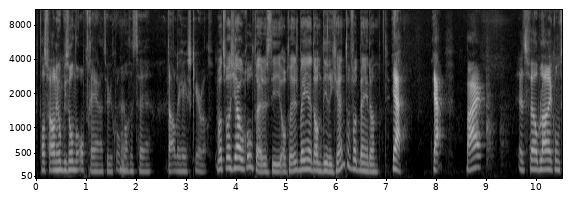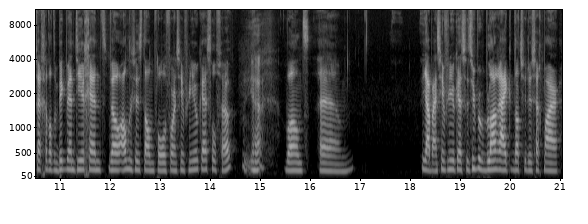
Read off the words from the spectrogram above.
het was wel een heel bijzonder optreden natuurlijk, omdat het eh, de allereerste keer was. Wat was jouw rol tijdens die optredens? Ben je dan dirigent of wat ben je dan? Ja, ja. Maar het is wel belangrijk om te zeggen dat een big band dirigent wel anders is dan bijvoorbeeld voor een symfonieorkest of zo. Ja. Want ehm, ja, bij een symfonieorkest is het super belangrijk dat je dus zeg maar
